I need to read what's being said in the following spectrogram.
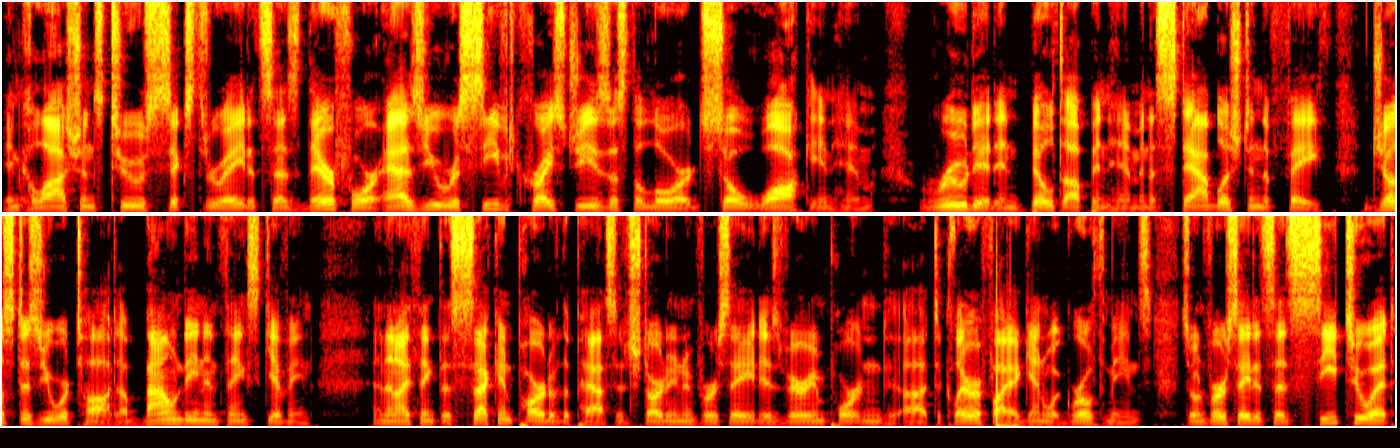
In Colossians 2 6 through 8, it says, Therefore, as you received Christ Jesus the Lord, so walk in him, rooted and built up in him, and established in the faith just as you were taught, abounding in thanksgiving. And then I think the second part of the passage, starting in verse 8, is very important uh, to clarify again what growth means. So in verse 8, it says, See to it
